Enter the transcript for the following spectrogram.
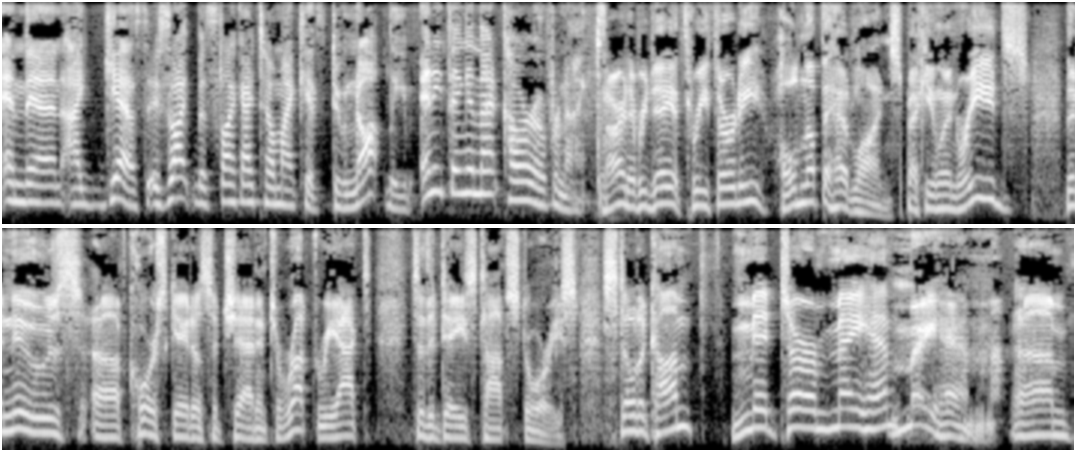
And then I guess it's like it's like I tell my kids: do not leave anything in that car overnight. All right, every day at 3.30, holding up the headlines. Becky Lynn reads the news. Uh, of course, Gaydos at Chad Interrupt, react to the day's top stories. Still to come, midterm mayhem. Mayhem. Um,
